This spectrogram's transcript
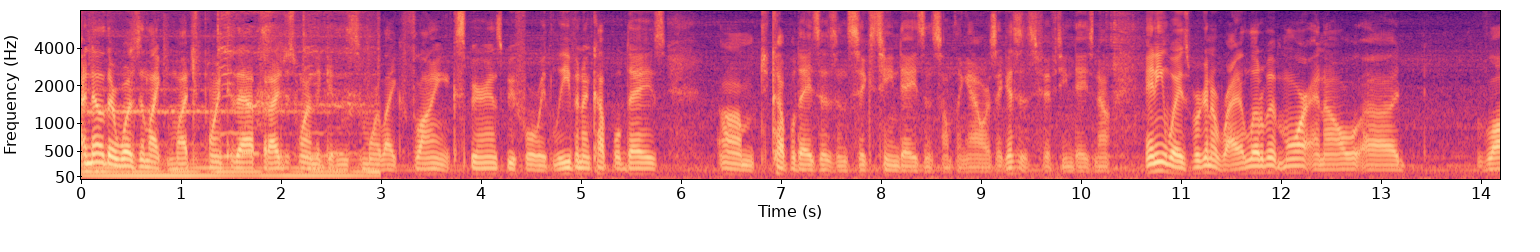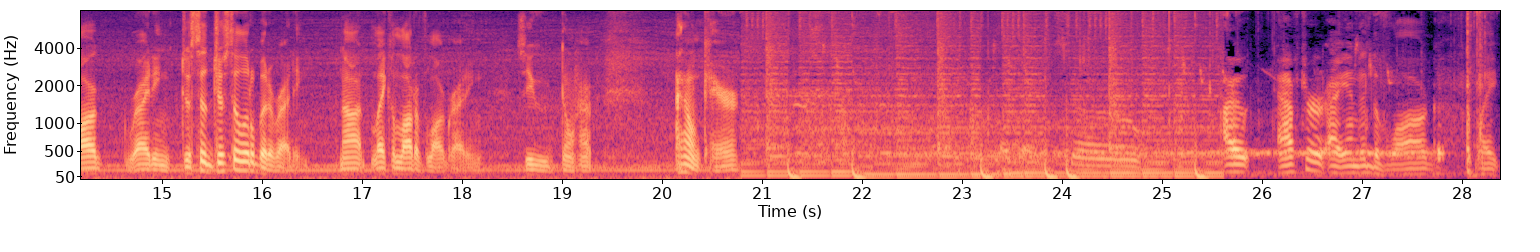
I know there wasn't like much point to that, but I just wanted to get into some more like flying experience before we leave in a couple days. Um, a couple days is in 16 days and something hours. I guess it's 15 days now. Anyways, we're gonna ride a little bit more, and I'll uh, vlog riding just a, just a little bit of riding, not like a lot of vlog riding, so you don't have. I don't care. So, I after I ended the vlog like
